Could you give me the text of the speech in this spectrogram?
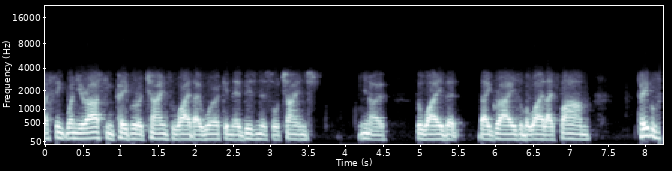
I think when you're asking people to change the way they work in their business or change, you know, the way that they graze or the way they farm, people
